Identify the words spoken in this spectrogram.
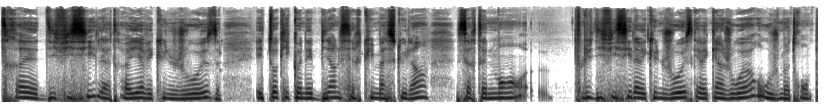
très difficile à travailler avec une joueuse. Et toi qui connais bien le circuit masculin, certainement plus difficile avec une joueuse qu'avec un joueur, ou je me trompe?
